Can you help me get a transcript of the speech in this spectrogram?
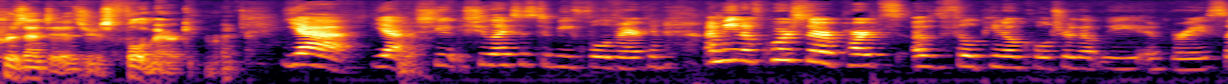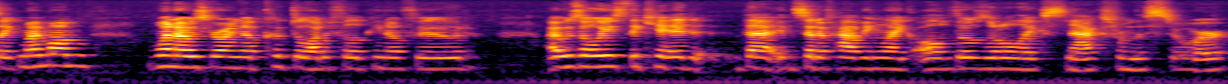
present it as you're just full American, right? Yeah, yeah. She she likes us to be full American. I mean, of course, there are parts of the Filipino culture that we embrace. Like my mom, when I was growing up, cooked a lot of Filipino food. I was always the kid that instead of having like all of those little like snacks from the store,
